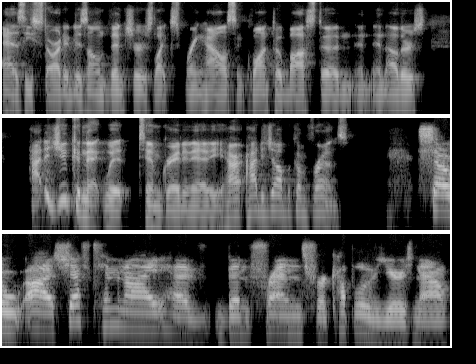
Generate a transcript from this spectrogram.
as he started his own ventures like Spring House and Quanto Basta and, and, and others. How did you connect with Tim Grandinetti? How, how did y'all become friends? So, uh, Chef Tim and I have been friends for a couple of years now,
